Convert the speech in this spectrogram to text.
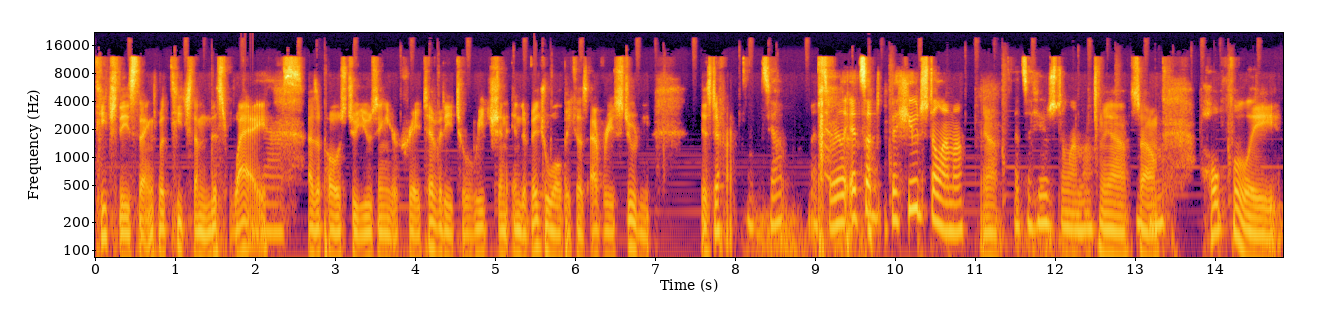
teach these things, but teach them this way, yes. as opposed to using your creativity to reach an individual because every student is different. It's, yeah, it's really, it's a, a huge dilemma. Yeah. It's a huge dilemma. Yeah. So mm-hmm. hopefully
